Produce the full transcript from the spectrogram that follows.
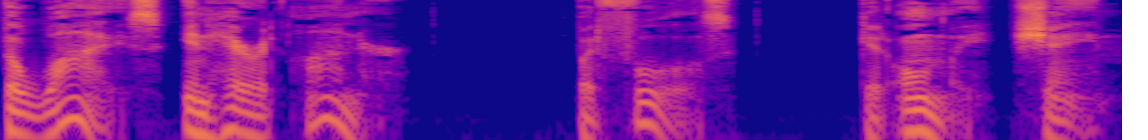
The wise inherit honor but fools get only shame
